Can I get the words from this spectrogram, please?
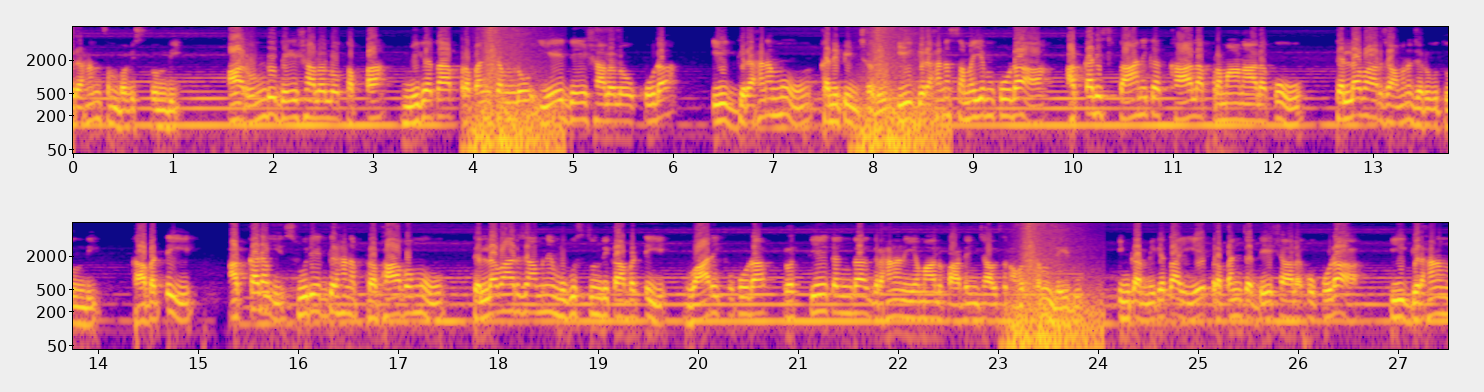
గ్రహణం సంభవిస్తుంది. ఆ రెండు దేశాలలో తప్ప మిగతా ప్రపంచంలో ఏ దేశాలలో కూడా ఈ గ్రహణము కనిపించదు. ఈ గ్రహణ సమయం కూడా అక్కడి స్థానిక కాల ప్రమాణాలకు తెల్లవారుజామున జరుగుతుంది. కాబట్టి అక్కడ సూర్యగ్రహణ ప్రభావము తెల్లవారుజామునే ముగుస్తుంది కాబట్టి వారికి కూడా ప్రత్యేకంగా గ్రహణ నియమాలు పాటించాల్సిన అవసరం లేదు. ఇంకా మిగతా ఏ ప్రపంచ దేశాలకు కూడా ఈ గ్రహణం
